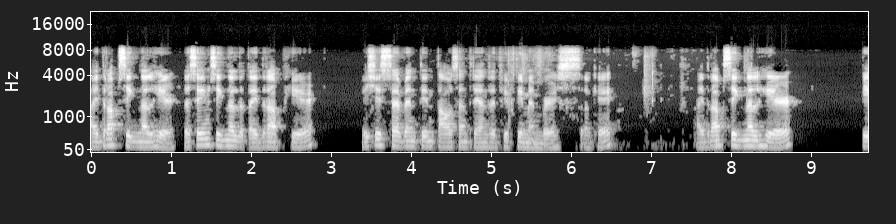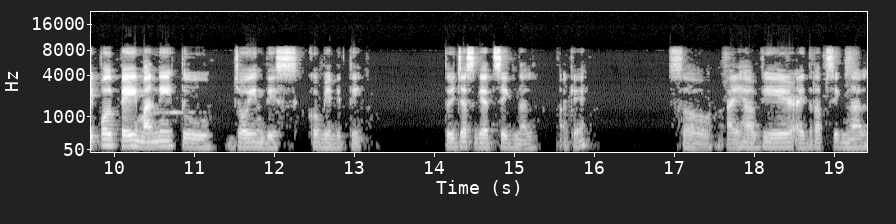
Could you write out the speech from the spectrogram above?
I drop signal here. The same signal that I drop here, which is 17,350 members. Okay. I drop signal here. People pay money to join this community to just get signal. Okay. So I have here, I drop signal.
